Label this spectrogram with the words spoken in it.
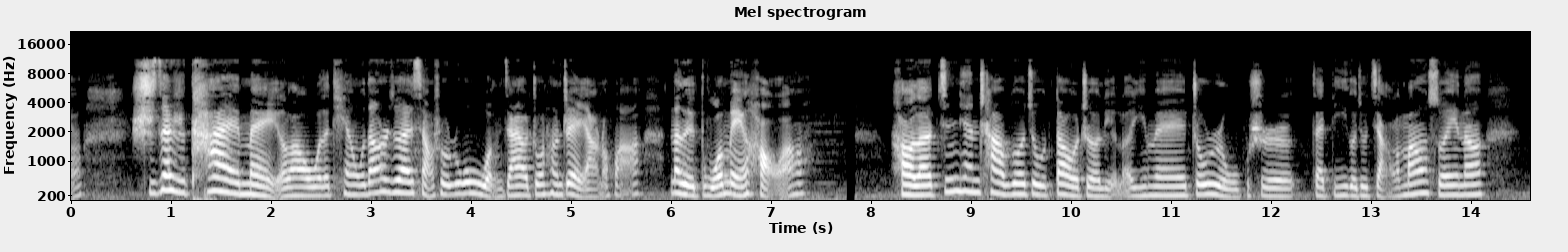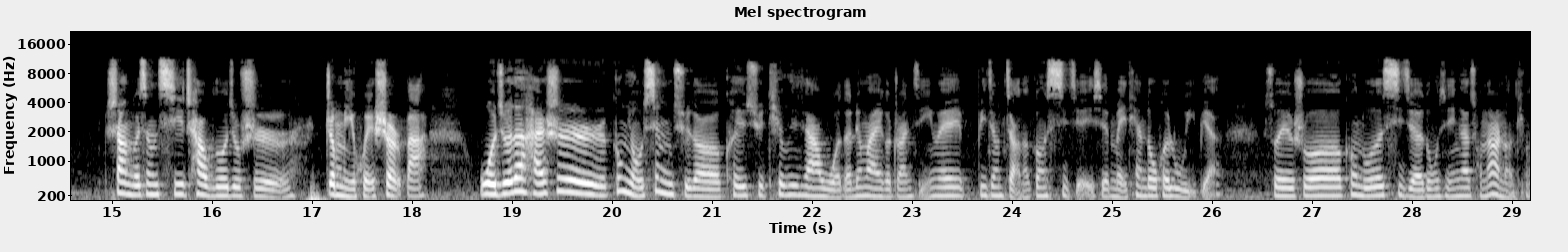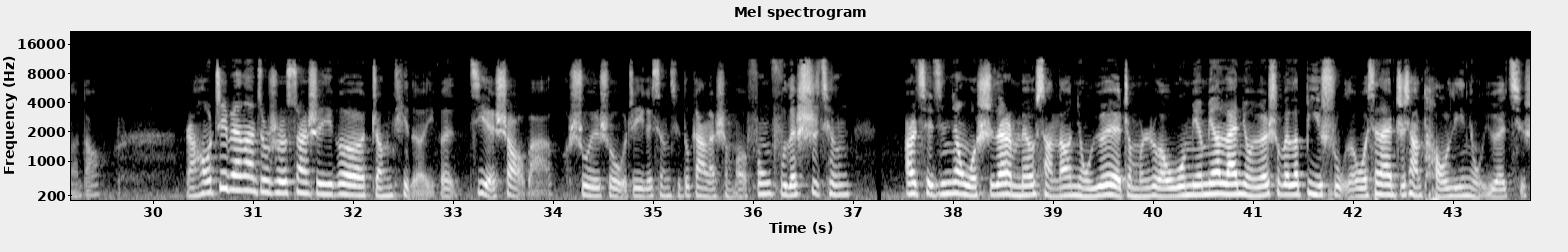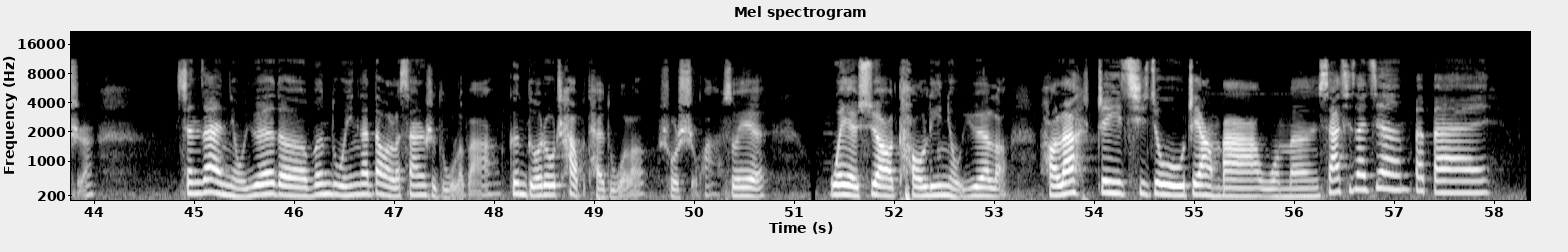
实在是太美了！我的天，我当时就在想说，如果我们家要装成这样的话，那得多美好啊！好了，今天差不多就到这里了，因为周日我不是在第一个就讲了吗？所以呢，上个星期差不多就是这么一回事儿吧。我觉得还是更有兴趣的，可以去听一下我的另外一个专辑，因为毕竟讲的更细节一些，每天都会录一遍。所以说，更多的细节的东西应该从那儿能听得到。然后这边呢，就是算是一个整体的一个介绍吧，说一说我这一个星期都干了什么丰富的事情。而且今天我实在是没有想到纽约也这么热。我明明来纽约是为了避暑的，我现在只想逃离纽约。其实，现在纽约的温度应该到了三十度了吧，跟德州差不太多了。说实话，所以。我也需要逃离纽约了。好了，这一期就这样吧，我们下期再见，拜拜。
